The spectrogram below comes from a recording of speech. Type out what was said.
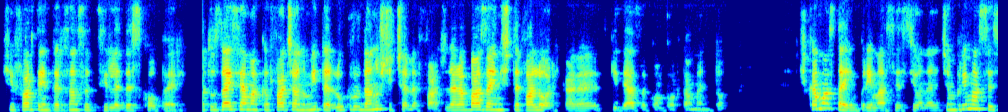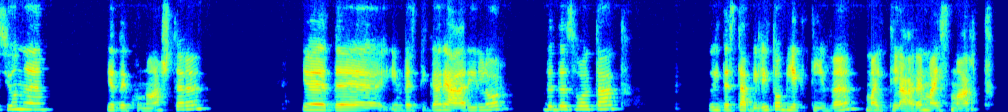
și e foarte interesant să ți le descoperi. Tu îți dai seama că faci anumite lucruri, dar nu știi ce le faci. De la bază ai niște valori care ghidează comportamentul. Și cam asta e în prima sesiune. Deci în prima sesiune e de cunoaștere, e de investigarea arilor de dezvoltat, îi de stabilit obiective mai clare, mai smart,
